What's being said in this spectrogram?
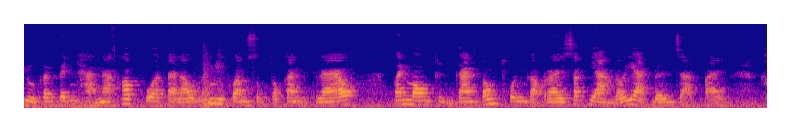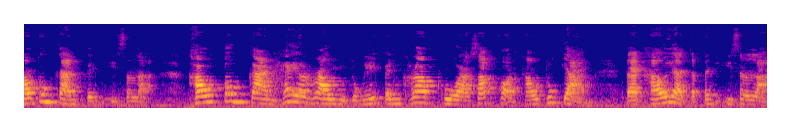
อยู่กันเป็นฐานะครอบครัว แต่เราไม่มีความสุขต่อกันอีกแล้ว มันมองถึงการต้องทนกับอะไรสักอย่างแล้วอยากเดินจากไป เขาต้องการเป็นอิสระ เขาต้องการให้เราอยู่ตรงนี้เป็นครอบครัวซัพพอร์ตเขาทุกอย่าง แต่เขาอยากจะเป็นอิสระ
